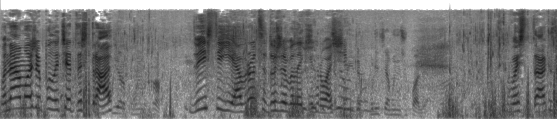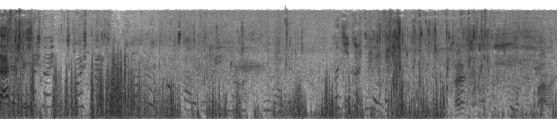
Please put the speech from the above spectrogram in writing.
вона може отримати штраф. Є, по-моєму, штраф. 200 євро це дуже великі гроші. Ось так зараз. Ти можеш навіть- ти можеш тепер номер і таку поставити і знімати. Матіка, диви, Зараз щоб не впали.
